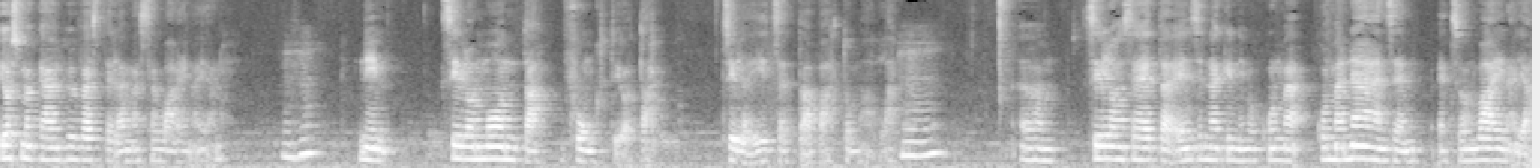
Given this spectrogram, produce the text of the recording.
jos mä käyn hyvästelemässä vainajan, mm-hmm. niin silloin monta funktiota sillä itse tapahtumalla. Mm-hmm. Silloin se, että ensinnäkin niin kun, mä, kun mä näen sen, että se on vainaja,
